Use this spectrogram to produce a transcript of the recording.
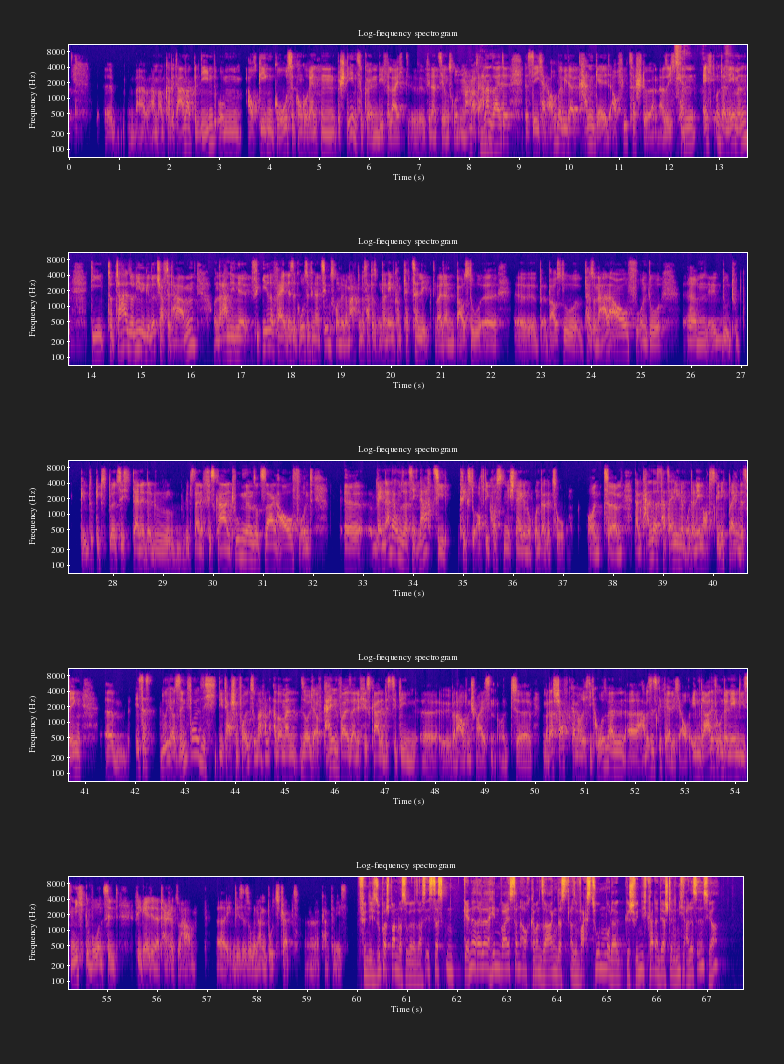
am, am, Kapitalmarkt bedient, um auch gegen große Konkurrenten bestehen zu können, die vielleicht äh, Finanzierungsrunden machen. Auf der anderen Seite, das sehe ich halt auch immer wieder, kann Geld auch viel zerstören. Also ich kenne echt Unternehmen, die total solide gewirtschaftet haben und dann haben die eine für ihre Verhältnisse große Finanzierungsrunde gemacht und das hat das Unternehmen komplett zerlegt, weil dann baust du äh, äh, baust du Personal auf und du ähm, du, du du gibst plötzlich deine, du gibst deine fiskalen Tugenden sozusagen auf und äh, wenn dann der Umsatz nicht nachzieht, kriegst du oft die Kosten nicht schnell genug runtergezogen. Und ähm, dann kann das tatsächlich einem Unternehmen auch das Genick brechen. Deswegen ähm, ist das durchaus sinnvoll, sich die Taschen voll zu machen, aber man sollte auf keinen Fall seine fiskale Disziplin äh, über den Haufen schmeißen. Und äh, wenn man das schafft, kann man richtig groß werden, äh, aber es ist gefährlich auch. Eben gerade für Unternehmen, die es nicht gewohnt sind, viel Geld in der Tasche zu haben äh, eben diese sogenannten Bootstrapped äh, Companies. Finde ich super spannend, was du gerade sagst. Ist das ein genereller Hinweis dann auch? Kann man sagen, dass also Wachstum oder Geschwindigkeit an der Stelle nicht alles ist, ja?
